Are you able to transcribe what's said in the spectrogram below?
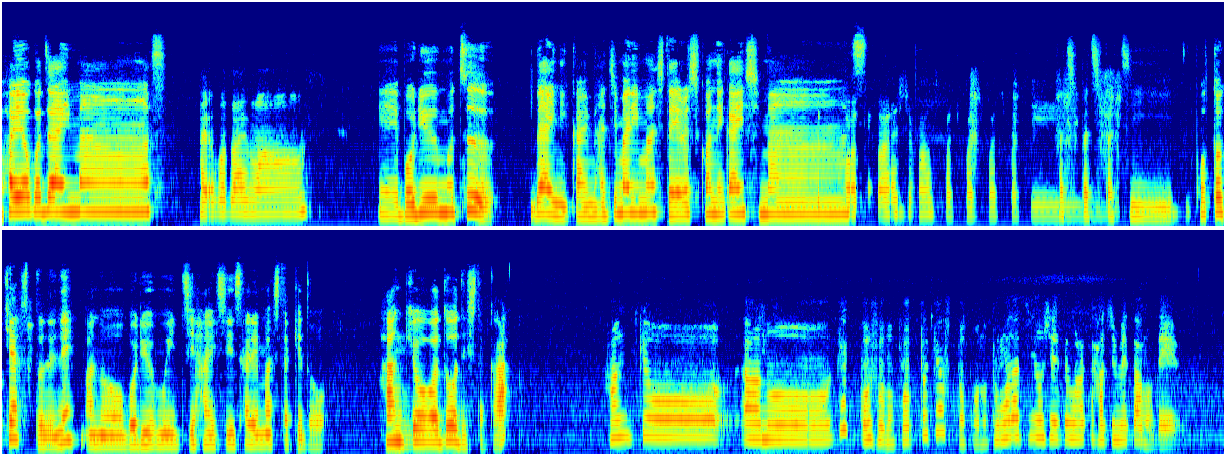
おはようございます。おはようございます。えーボリューム2第2回目始まりました。よろしくお願いしおます。願いします。パチパチパチパチ。パチパチパチ。ポッドキャストでね、あの、ボリューム1配信されましたけど、反響はどうでしたか、反響、あのー結構そのポッドキャストこの友達に教えてもらって始めたので、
